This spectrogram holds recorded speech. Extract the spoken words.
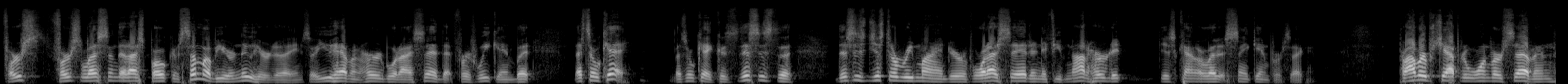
First, first lesson that I spoke, and some of you are new here today, and so you haven't heard what I said that first weekend, but that's okay. That's okay, because this is the this is just a reminder of what I said, and if you've not heard it, just kind of let it sink in for a second. Proverbs chapter 1, verse 7,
